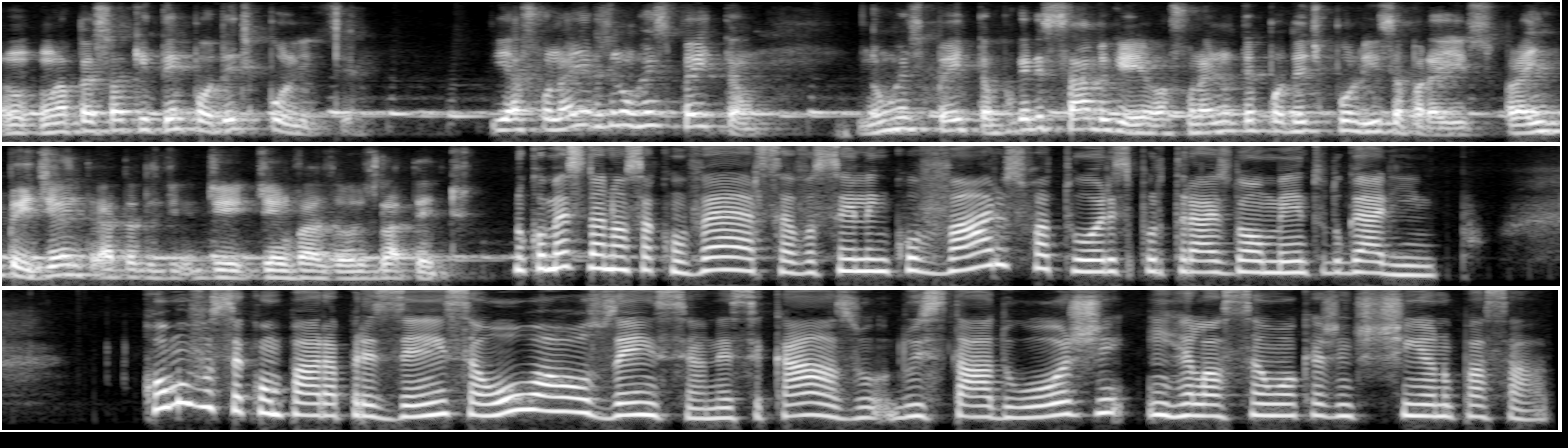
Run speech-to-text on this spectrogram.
uma pessoa que tem poder de polícia. E a FUNAI eles não respeitam não respeitam, porque eles sabem que a FUNAI não tem poder de polícia para isso, para impedir a entrada de, de, de, invasores lá dentro. No começo da nossa conversa, você elencou vários fatores por trás do aumento do garimpo. Como você compara a presença ou a ausência, nesse caso, do Estado hoje em relação ao que a gente tinha no passado?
